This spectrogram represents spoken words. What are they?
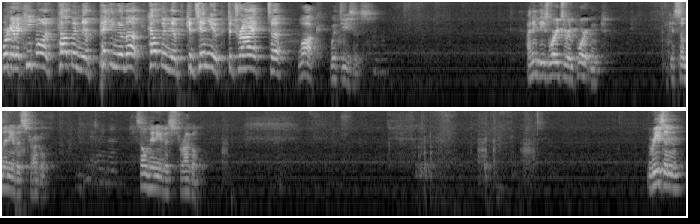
We're going to keep on helping them, picking them up, helping them continue to try to walk with Jesus. I think these words are important because so many of us struggle. So many of us struggle. The reason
